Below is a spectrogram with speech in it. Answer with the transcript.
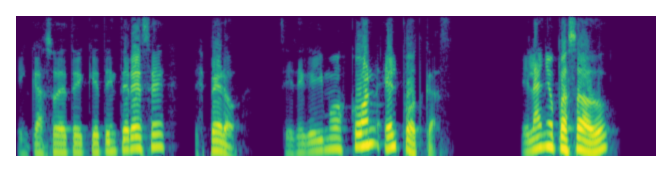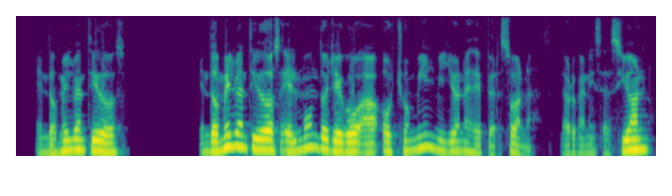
En caso de que te interese, te espero. Seguimos con el podcast. El año pasado, en 2022, en 2022 el mundo llegó a 8 mil millones de personas. La Organización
